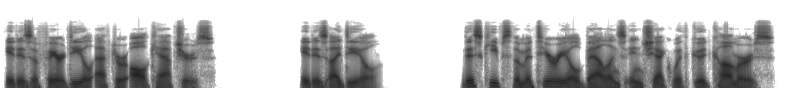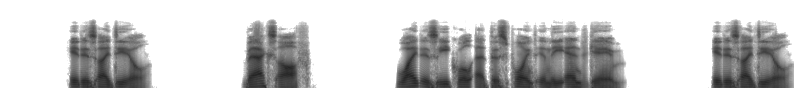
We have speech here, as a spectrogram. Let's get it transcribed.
It is a fair deal after all captures. It is ideal. This keeps the material balance in check with good commerce. It is ideal. Backs off. White is equal at this point in the endgame. It is ideal.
